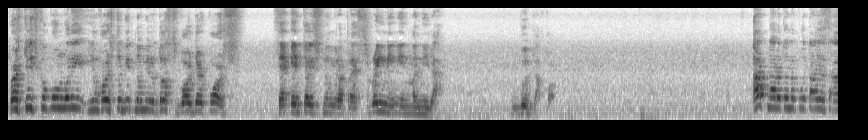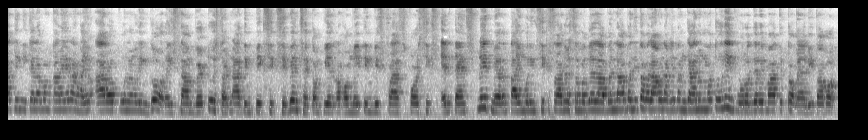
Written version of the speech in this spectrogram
First choice ko po muli, yung horse to beat numero 2, Border Force. Second choice numero 3, Raining in Manila. Good luck po. At narito na po tayo sa ating ikalawang karera ngayong araw po ng linggo. Race number 2, start na ating pick 6 events sa itong field accumulating bis class 4, 6, and 10 split. Meron tayo muling 6 runners na maglalaban-laban dito. Wala akong nakitang ganong matulin. Puro derivative to. Kaya dito ako,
